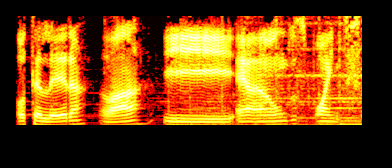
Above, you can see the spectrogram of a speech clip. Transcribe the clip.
hoteleira lá e é um dos points.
